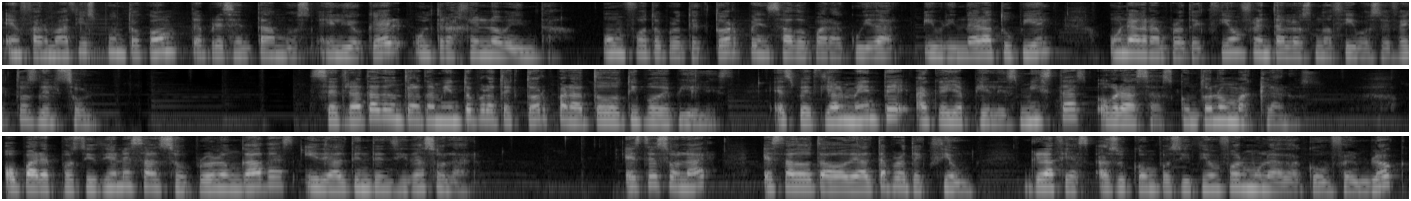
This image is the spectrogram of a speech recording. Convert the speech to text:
en farmacias.com te presentamos el Ioker Ultra Gel 90, un fotoprotector pensado para cuidar y brindar a tu piel una gran protección frente a los nocivos efectos del sol. Se trata de un tratamiento protector para todo tipo de pieles, especialmente aquellas pieles mixtas o grasas con tonos más claros, o para exposiciones al sol prolongadas y de alta intensidad solar. Este solar está dotado de alta protección gracias a su composición formulada con Fernblock,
